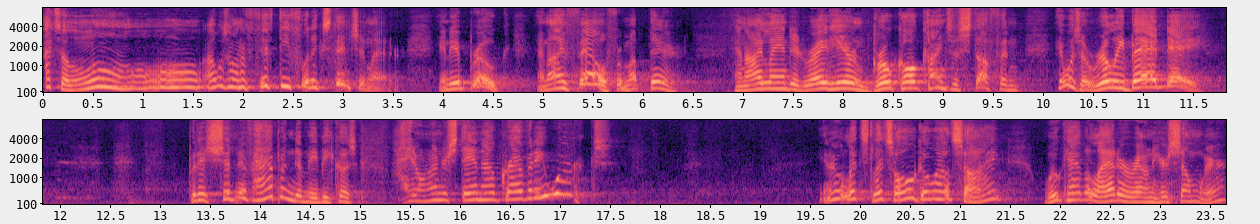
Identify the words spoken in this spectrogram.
That's a long, I was on a 50 foot extension ladder and it broke and I fell from up there. And I landed right here and broke all kinds of stuff, and it was a really bad day. But it shouldn't have happened to me because I don't understand how gravity works. You know, let's, let's all go outside. We'll have a ladder around here somewhere.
